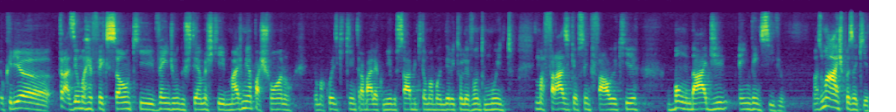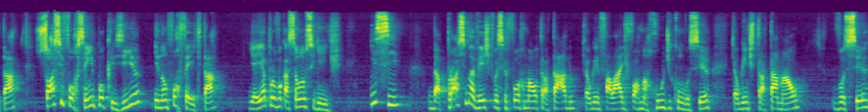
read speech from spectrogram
Eu queria trazer uma reflexão que vem de um dos temas que mais me apaixonam, é uma coisa que quem trabalha comigo sabe que é uma bandeira que eu levanto muito. Uma frase que eu sempre falo é que bondade é invencível. Mas uma aspas aqui, tá? Só se for sem hipocrisia e não for fake, tá? E aí a provocação é o seguinte: e se da próxima vez que você for maltratado, que alguém falar de forma rude com você, que alguém te tratar mal, você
